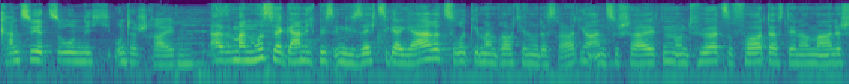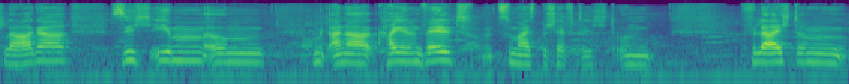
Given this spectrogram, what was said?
kannst du jetzt so nicht unterschreiben. Also man muss ja gar nicht bis in die 60er Jahre zurückgehen, man braucht ja nur das Radio anzuschalten und hört sofort, dass der normale Schlager sich eben ähm, mit einer heilen Welt zumeist beschäftigt und vielleicht ähm,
